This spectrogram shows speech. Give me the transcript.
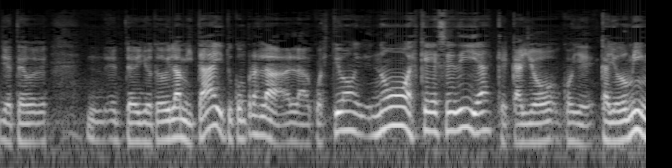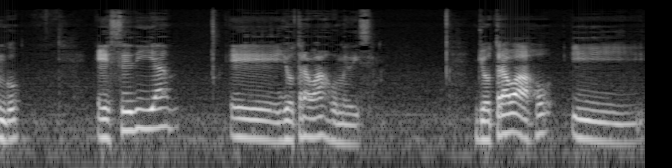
yo te, yo te doy la mitad y tú compras la, la cuestión. No, es que ese día que cayó, oye, cayó domingo, ese día eh, yo trabajo, me dice. Yo trabajo y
